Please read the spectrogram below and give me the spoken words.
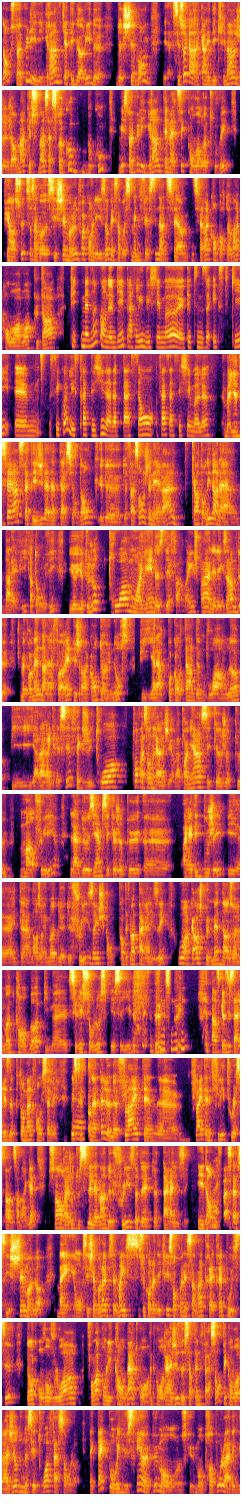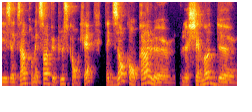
Donc, c'est un peu les, grandes catégories de, schémas. C'est sûr qu'en les décrivant, je, remarque que souvent, ça se recoupe beaucoup, mais c'est un peu les grandes thématiques qu'on va retrouver. Puis ensuite, ça, va, ces schémas-là, une fois qu'on les a, bien, ça va se manifester dans différents, différents comportements qu'on va avoir plus tard. Puis maintenant qu'on a bien parlé des schémas euh, que tu nous as expliqués, euh, c'est quoi les stratégies d'adaptation face à ces schémas-là? Bien, il y a différentes stratégies d'adaptation. Donc, de, de, façon générale, quand on est dans la, dans la vie, quand on vit, il y, a, il y a toujours trois moyens de se défendre. Hein. Je prends l'exemple de je me promène dans la forêt puis je rencontre un ours, puis il a l'air pas content de me voir là, puis il a l'air agressif. Fait que j'ai trois, trois façons de réagir. La première, c'est que je peux m'enfuir. La deuxième, c'est que je peux euh, arrêter de bouger puis euh, être dans, un mode de, freeze, hein, je suis complètement paralysé. Ou encore, je peux me mettre dans un mode combat puis me tirer sur l'os puis essayer de, de tuer. Dans ce cas-ci, ça risque de plutôt mal fonctionner. Mais c'est ce qu'on appelle le, flight, and, euh, flight and fleet response en anglais. Puis souvent, on rajoute aussi l'élément de freeze, d'être paralysé. Et donc, face à ces schémas-là, ben, on, ces schémas-là, habituellement, ceux qu'on a décrits ne sont pas nécessairement très, très positifs. Donc, on va vouloir, falloir qu'on les combatte, qu'on réagisse de certaines façons. Fait qu'on va réagir d'une de ces trois façons-là. Peut-être pour illustrer un peu mon, mon propos là, avec des exemples pour mettre ça un peu plus concret. Fait que disons qu'on prend le, le schéma de,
